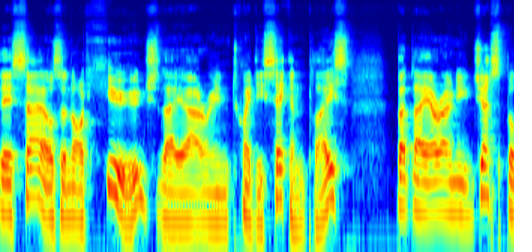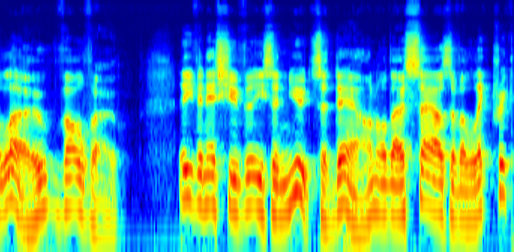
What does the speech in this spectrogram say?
Their sales are not huge, they are in 22nd place, but they are only just below Volvo. Even SUVs and utes are down, although sales of electric,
